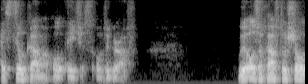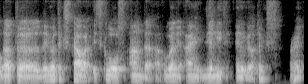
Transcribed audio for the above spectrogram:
I still cover all edges of the graph. We also have to show that uh, the vertex cover is closed under when I delete a vertex, right?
